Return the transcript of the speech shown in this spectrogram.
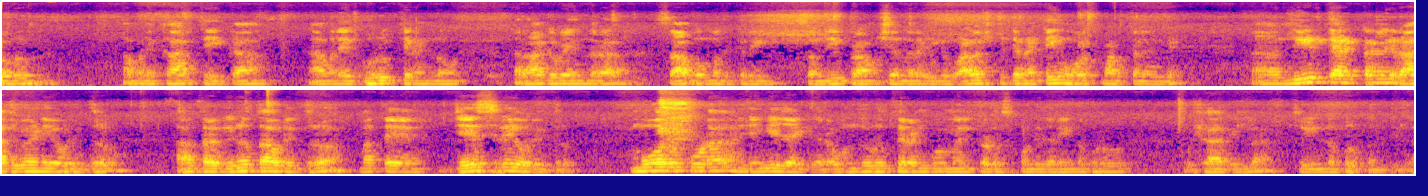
ಅವರು, ಆಮೇಲೆ ಕಾರ್ತಿಕ, ಆಮೇಲೆ ಗುರು ಕಿರಣ್ ರಾಘವೇಂದ್ರ, ಸಾಬು ಮದಕರಿ, ಸಂದೀಪ್ ರಾಮಚಂದ್ರ ಇಲ್ಲಿ ಬಹಳಷ್ಟು ಜನ ಟೀಮ್ ವರ್ಕ್ ಮಾಡ್ತಾನೆ ಅಲ್ಲಿ. ಲೀಡ್ ಕ್ಯಾರೆಕ್ಟರಲ್ಲಿ ರಾಜವೇಣಿ ಅವರಿದ್ರು ಆನಂತರ ವಿನೋತಾ ಅವರಿದ್ರು, ಮತ್ತೆ ಜಯಶ್ರೀ ಅವರಿದ್ರು. ಮೂವರು ಕೂಡ ಎಂಗೇಜ್ ಆಗಿದ್ದಾರೆ. ಒಂದು ವೃತ್ತಿ ರಂಗಭೂಮಿಯಲ್ಲಿ ತೊಡಸ್ಕೊಂಡಿದ್ದಾರೆ ಇನ್ನೊಬ್ಬರು ಹುಷಾರಿಲ್ಲ ಸೊ ಇನ್ನೊಬ್ಬರು ಬಂದಿಲ್ಲ.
